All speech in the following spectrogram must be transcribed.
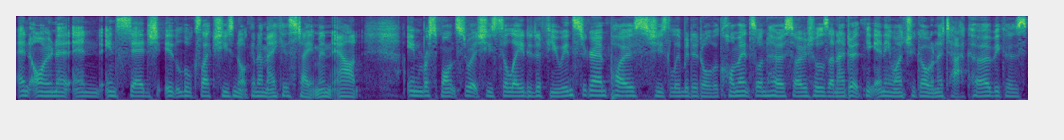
and own it. And instead, it looks like she's not going to make a statement out in response to it. She's deleted a few Instagram posts. She's limited all the comments on her socials, and I don't think anyone should go and attack her because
